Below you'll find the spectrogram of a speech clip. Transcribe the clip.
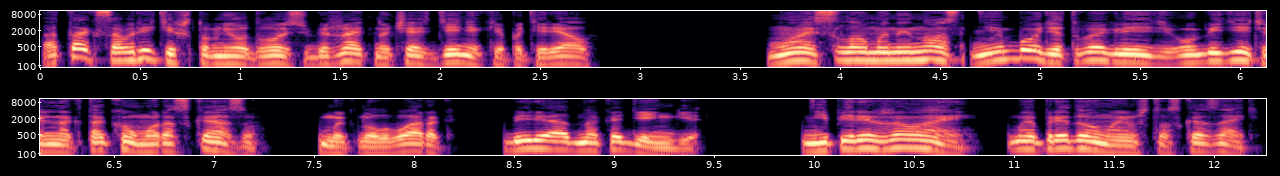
А так соврите, что мне удалось убежать, но часть денег я потерял. Мой сломанный нос не будет выглядеть убедительно к такому рассказу, хмыкнул Варок, беря однако деньги. Не переживай, мы придумаем, что сказать.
